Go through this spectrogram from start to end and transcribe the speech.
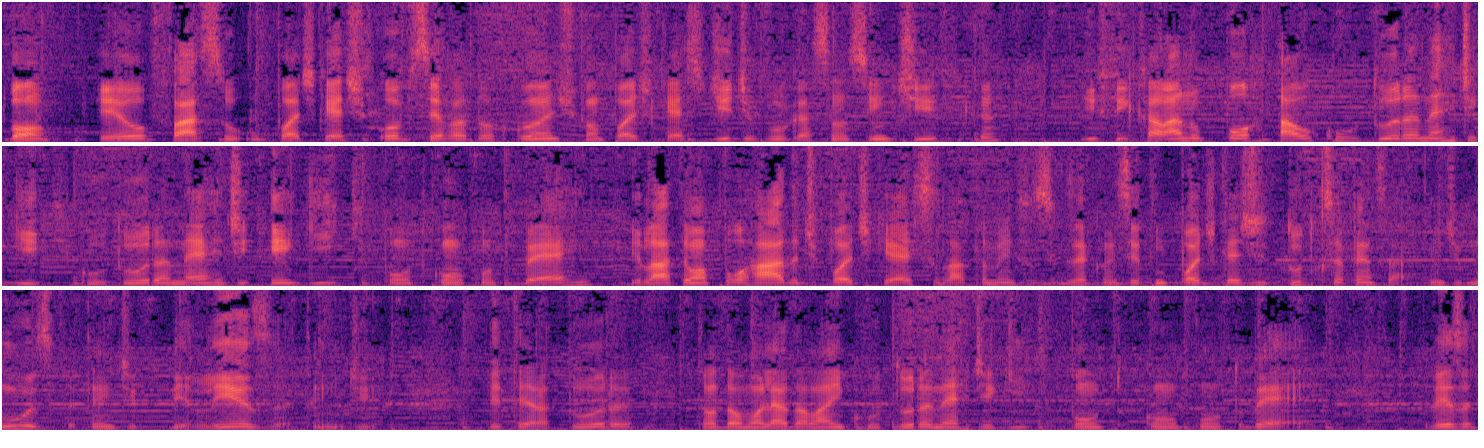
Bom, eu faço o podcast Observador Quântico, que é um podcast de divulgação científica, e fica lá no portal Cultura Nerd Geek, culturanerdegeek.com.br, e lá tem uma porrada de podcasts lá também, se você quiser conhecer, tem podcast de tudo que você pensar. Tem de música, tem de beleza, tem de literatura, então dá uma olhada lá em culturanerdegeek.com.br, beleza?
